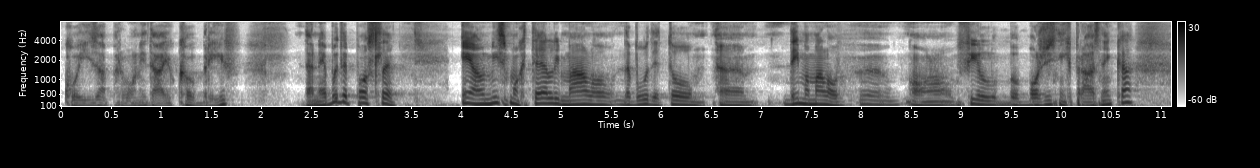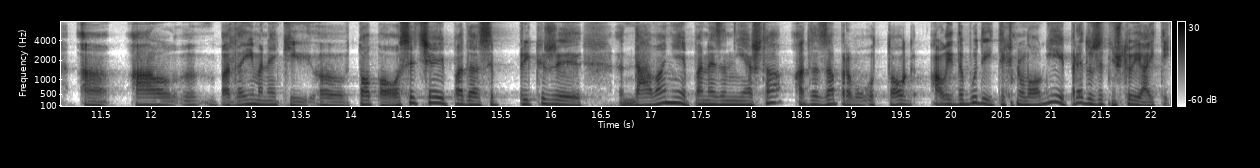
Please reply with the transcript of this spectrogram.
koji zapravo oni daju kao brief, da ne bude posle E, ali mi smo hteli malo da bude to, uh, da ima malo uh, ono, feel božićnih praznika, al, pa da ima neki uh, topa osjećaj, pa da se prikaže davanje, pa ne znam nije šta, a da zapravo od toga, ali da bude i tehnologije i preduzetništvo i IT.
